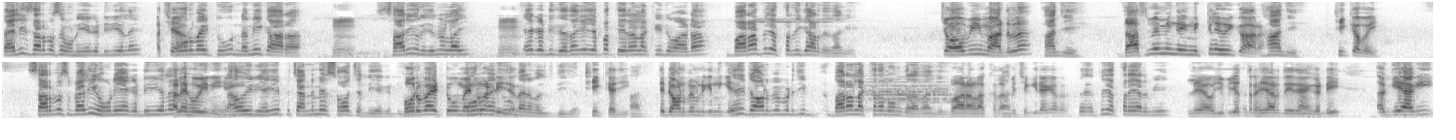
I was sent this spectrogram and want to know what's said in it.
ਪਹਿਲੀ ਸਰਵਿਸ ਹੋਣੀ ਹੈ ਗੱਡੀ ਦੀ ਹਲੇ। ਅੱਛਾ। 4x2 ਨਵੀਂ ਕਾਰ ਆ। ਹੂੰ। ਸਾਰੀ ਓਰੀਜਨਲ ਆ ਜੀ ਹੂੰ। ਇਹ ਗੱਡੀ ਦੇ ਦਾਂਗੇ ਜੀ ਆਪਾਂ 13 ਲੱਖ ਦੀ ਡਿਮਾਂਡ ਆ 1275 ਦੀ ਕਾਰ ਦੇ ਦਾਂਗੇ। 24 ਮਾਡਲ ਹਾਂਜੀ। 10ਵੇਂ ਮਹੀਨੇ ਨਿਕਲੀ ਹੋਈ ਕਾਰ। ਹਾਂਜੀ। ਠੀਕ ਆ ਬਈ। ਸਰਵਿਸ ਪਹਿਲੀ ਹੋਣੀ ਹੈ ਗੱਡੀ ਦੀ ਹਲੇ। ਹੋਈ ਨਹੀਂ ਹੈ ਹੋਈ ਨਹੀਂ ਹੈਗੀ 9500 ਚੱਲੀ ਹੈ ਗੱਡੀ 4x2 ਮੈਨੂਅਲ 4x2 ਡੀਜ਼ਲ ਮੈਨੂਅਲ ਡੀਜ਼ਲ ਠੀਕ ਹੈ ਜੀ। ਤੇ ਡਾਊਨ ਪੇਮੈਂਟ ਕਿੰਨੀ ਕਿਹਾ? ਇਹਦੀ ਡਾਊਨ ਪੇਮੈਂਟ ਜੀ 12 ਲੱਖ ਦਾ ਲੋਨ ਕਰਾ ਦਾਂਗੇ ਜੀ। 12 ਲੱਖ ਦਾ। ਪਿੱਛੇ ਕੀ ਰਹਿ ਗਿਆ ਫਿਰ? ਪ- 75000 ਰੁਪਏ ਲਿਆਓ ਜੀ 75000 ਦੇ ਦਿਆਂ ਗੱਡੀ। ਅੱਗੇ ਆ ਗਈ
